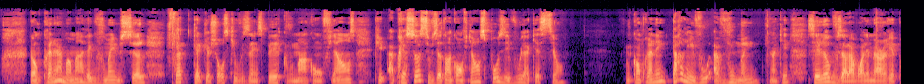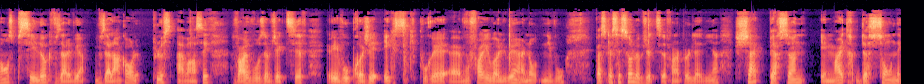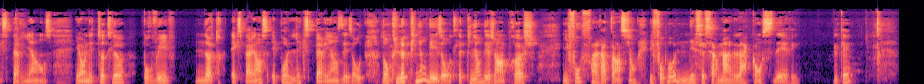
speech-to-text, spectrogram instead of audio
Donc, prenez un moment avec vous-même seul, faites quelque chose qui vous inspire, qui vous met en confiance. Puis après ça, si vous êtes en confiance, posez-vous la question, vous comprenez? Parlez-vous à vous-même, ok? C'est là que vous allez avoir les meilleures réponses, puis c'est là que vous allez, vous allez encore plus avancer vers vos objectifs et vos projets X qui pourraient euh, vous faire évoluer à un autre niveau. Parce que c'est ça l'objectif un peu de la vie. Hein? Chaque personne est maître de son expérience et on est tous là pour vivre notre expérience et pas l'expérience des autres. Donc l'opinion des autres, l'opinion des gens proches, il faut faire attention. Il faut pas nécessairement la considérer. OK?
